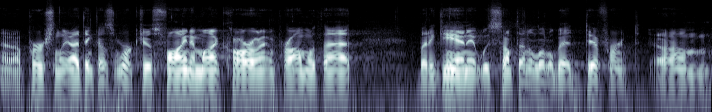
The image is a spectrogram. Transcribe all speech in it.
Uh, personally, I think those work just fine in my car. I don't have a problem with that. But again, it was something a little bit different. Um,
